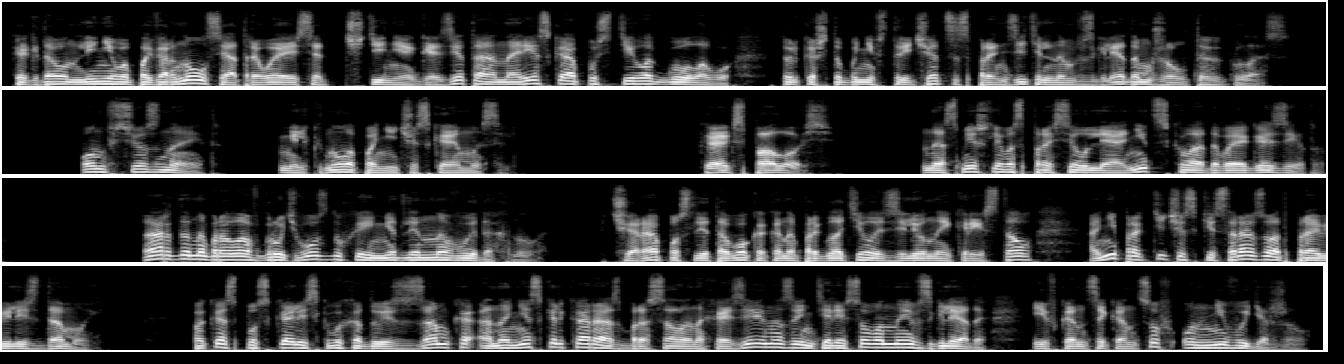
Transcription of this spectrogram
Когда он лениво повернулся, отрываясь от чтения газеты, она резко опустила голову, только чтобы не встречаться с пронзительным взглядом желтых глаз. «Он все знает», — мелькнула паническая мысль. «Как спалось?» — насмешливо спросил Леонид, складывая газету. Арда набрала в грудь воздуха и медленно выдохнула. Вчера, после того, как она проглотила зеленый кристалл, они практически сразу отправились домой. Пока спускались к выходу из замка, она несколько раз бросала на хозяина заинтересованные взгляды, и в конце концов он не выдержал.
